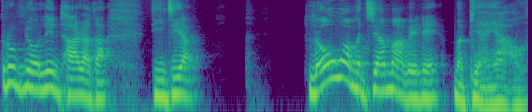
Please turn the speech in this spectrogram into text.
သူတို့မျောလင့်ထားတာကဒီတယောက်လုံးဝမကျမ်းမာပဲနဲ့မပြန်ရအောင်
